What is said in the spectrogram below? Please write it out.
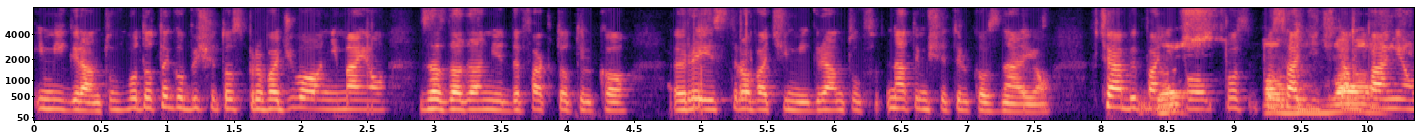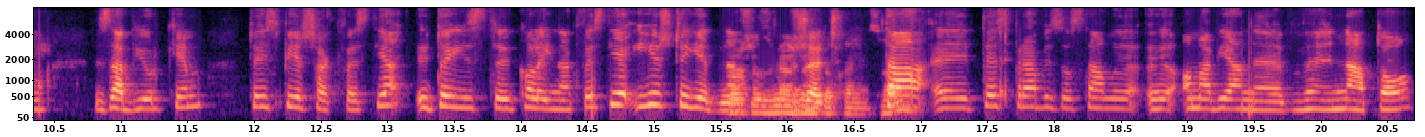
imigrantów, bo do tego by się to sprowadziło. Oni mają za zadanie de facto tylko rejestrować imigrantów, na tym się tylko znają. Chciałaby Pani po, po, posadzić tam Panią za biurkiem? To jest pierwsza kwestia, y, to jest y, kolejna kwestia i jeszcze jedna rzecz. Ta, y, te sprawy zostały omawiane w NATO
